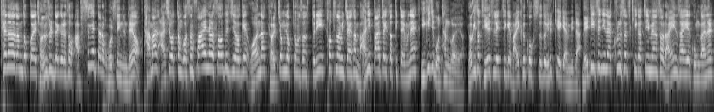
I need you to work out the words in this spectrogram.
테나 감독과의 전술 대결에서 압승했다라고 볼 수 있는데요. 다만 아쉬웠던 것은 파이널 서드 지역에 워낙 결정력 좋은 선수들이 토트넘 입장에선 많이 빠져 있었기 때문에 이기지 못한 거예요. 여기서 디에슬레틱의 마이클 콕스도 이렇게 얘기합니다. 메디슨이나 크루세스키가 뛰면서 라인 사이의 공간을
